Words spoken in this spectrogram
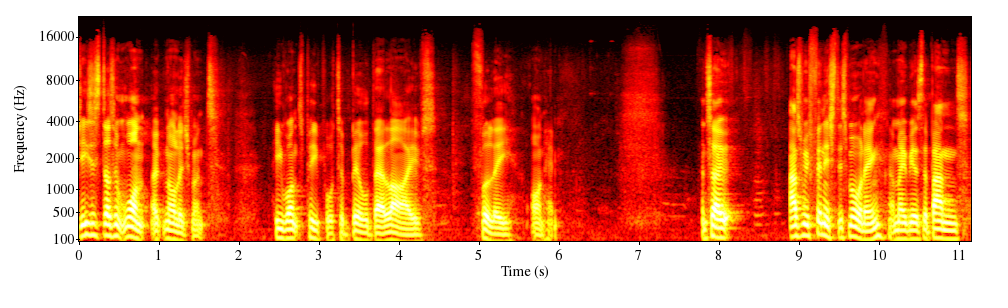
Jesus doesn't want acknowledgement, he wants people to build their lives fully on him. And so, as we finish this morning, and maybe as the bands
